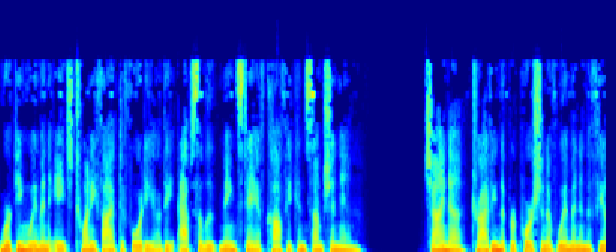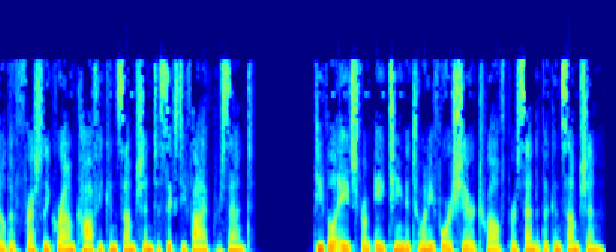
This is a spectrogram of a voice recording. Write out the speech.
Working women aged 25 to 40 are the absolute mainstay of coffee consumption in China, driving the proportion of women in the field of freshly ground coffee consumption to 65%. People aged from 18 to 24 share 12% of the consumption.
